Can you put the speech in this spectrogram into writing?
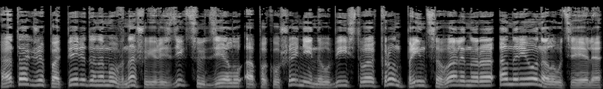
а также по переданному в нашу юрисдикцию делу о покушении на убийство кронпринца Валенора Анариона Лаутиэля,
